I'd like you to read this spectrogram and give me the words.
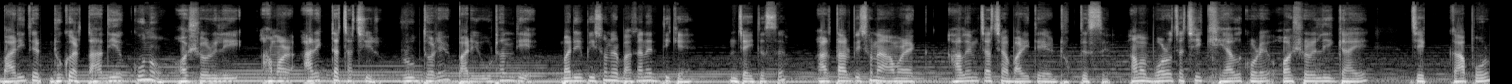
বাড়িতে ঢুকার তা দিয়ে কোনো অশরীরী আমার আরেকটা চাচির রূপ ধরে বাড়ির উঠান দিয়ে বাড়ির পিছনের বাগানের দিকে যাইতেছে আর তার পিছনে আমার এক আলেম চাচা বাড়িতে ঢুকতেছে। আমার বড় চাচি খেয়াল করে অশরীরী গায়ে যে কাপড়,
